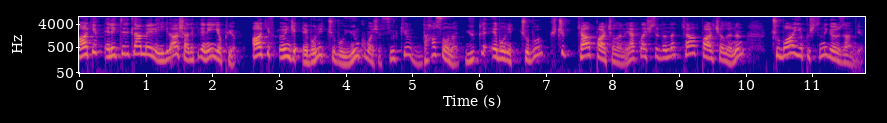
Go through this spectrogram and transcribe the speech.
Akif elektriklenme ile ilgili aşağıdaki deneyi yapıyor. Akif önce ebonit çubuğu yün kumaşa sürtüyor. Daha sonra yüklü ebonit çubuğu küçük kağıt parçalarına yaklaştırdığında kağıt parçalarının çubuğa yapıştığını gözlemliyor.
